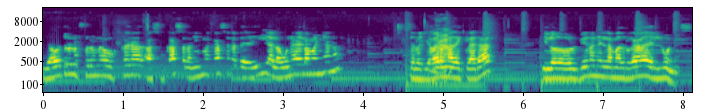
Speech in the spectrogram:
y a otro lo fueron a buscar a, a su casa, a la misma casa, la PDI, a la una de la mañana, se lo llevaron a declarar y lo devolvieron en la madrugada del lunes.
